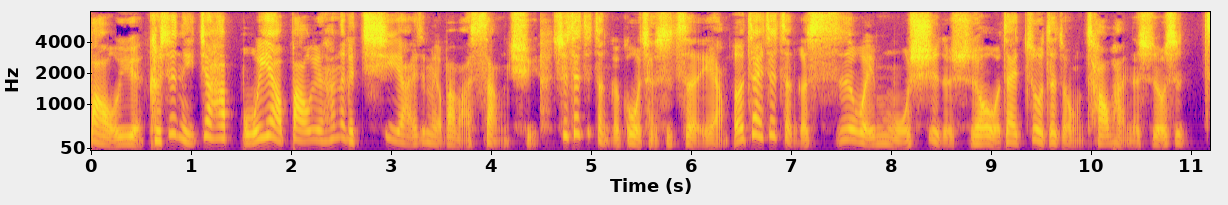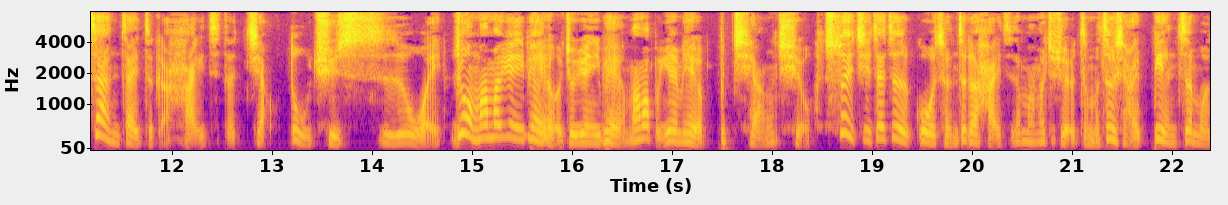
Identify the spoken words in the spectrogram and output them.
抱怨，可是你叫他不要抱怨，他那个气啊还是没有办法上去。所以在这整个过程是这样，而在这整个思维模式的时候，我在做这种操盘的时候，是站在这个孩子的角度去思维。如果妈妈愿意配合，就愿意配合；妈妈不愿意配合，不强求。所以其实在这个过程，这个孩子他妈妈就觉得，怎么这个小孩变这么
